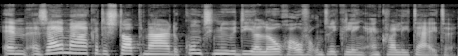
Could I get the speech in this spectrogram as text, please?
En eh, zij maken de stap naar de continue dialoog over ontwikkeling en kwaliteiten.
